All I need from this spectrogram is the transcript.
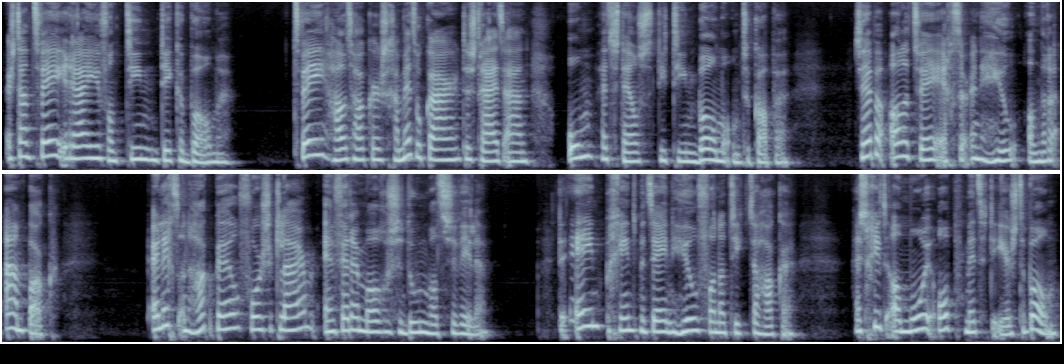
Er staan twee rijen van tien dikke bomen. Twee houthakkers gaan met elkaar de strijd aan om het snelst die tien bomen om te kappen. Ze hebben alle twee echter een heel andere aanpak. Er ligt een hakbijl voor ze klaar en verder mogen ze doen wat ze willen. De een begint meteen heel fanatiek te hakken. Hij schiet al mooi op met de eerste boom,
